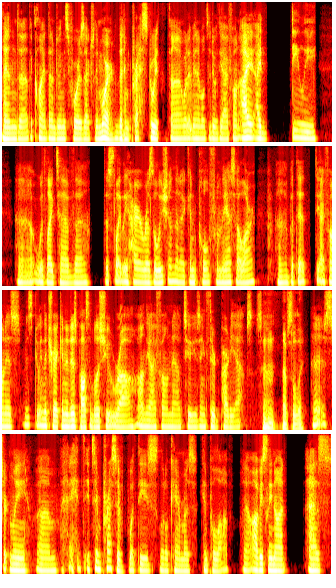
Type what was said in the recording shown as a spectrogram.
And uh, the client that I'm doing this for is actually more than impressed with uh, what I've been able to do with the iPhone. I ideally uh, would like to have the the slightly higher resolution that I can pull from the SLR. Uh, but the the iPhone is is doing the trick, and it is possible to shoot RAW on the iPhone now too using third party apps. So mm-hmm, absolutely, uh, certainly, um, it, it's impressive what these little cameras can pull off. Now, obviously, not as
